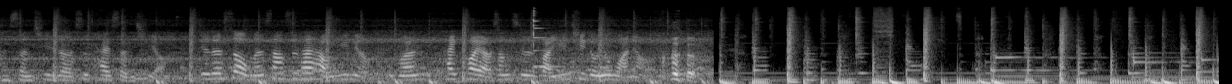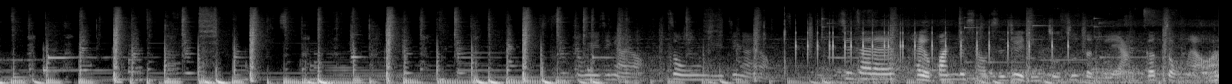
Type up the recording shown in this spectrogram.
很生气，真的是太生气了。觉得是我们上次太好运了，我们太快了，上次把运气都用完了。在呢还有半个小时就已经足足等两个钟了啊！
